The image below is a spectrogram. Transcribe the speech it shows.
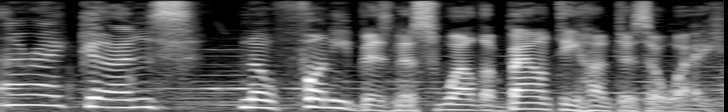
All right, guns. No funny business while the bounty hunter's away.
